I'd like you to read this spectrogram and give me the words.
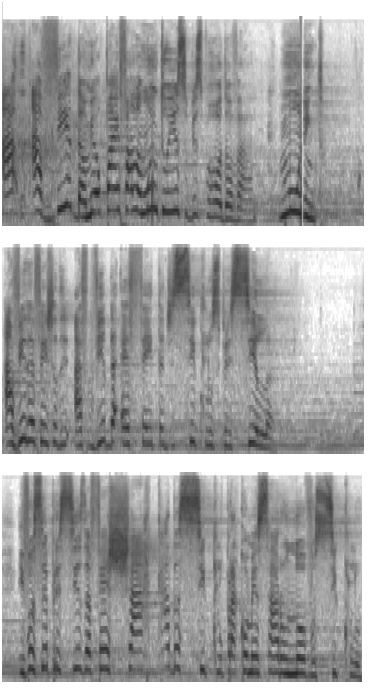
A, a vida, meu pai fala muito isso, Bispo Rodovalho. Muito. A vida, é feita de, a vida é feita de ciclos, Priscila. E você precisa fechar cada ciclo para começar um novo ciclo.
